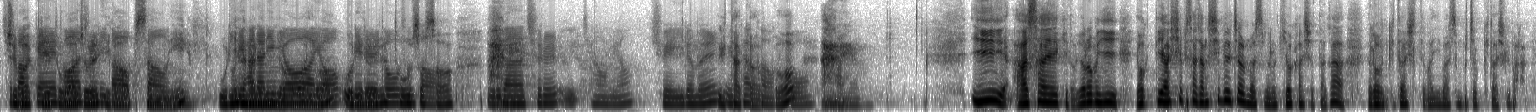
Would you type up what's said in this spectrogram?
주밖에 도와줄 리가 없사오니 우리 하나님 여호와여 우리를 도우소서. 우리가 주를 의지하며 주의 이름을. 의탁하옵고 아멘. 이 아사의 기도 여러분 이 역대하 14장 11절 말씀을 기억하셨다가 여러분 기도하실 때만 이 말씀 붙잡고 기도하시길 바랍니다.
